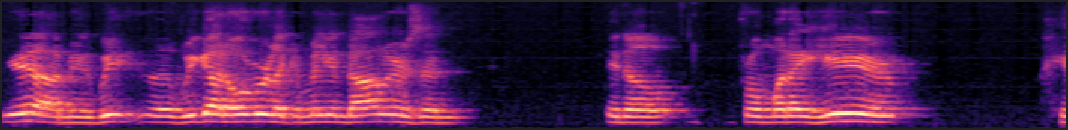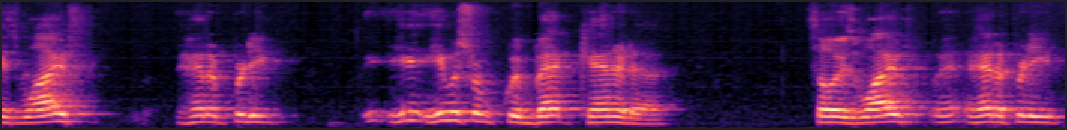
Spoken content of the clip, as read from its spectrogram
yeah, I mean, we uh, we got over like a million dollars, and you know, from what I hear, his wife had a pretty. He, he was from Quebec, Canada, so his wife had a pretty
